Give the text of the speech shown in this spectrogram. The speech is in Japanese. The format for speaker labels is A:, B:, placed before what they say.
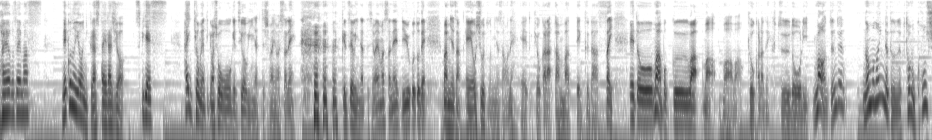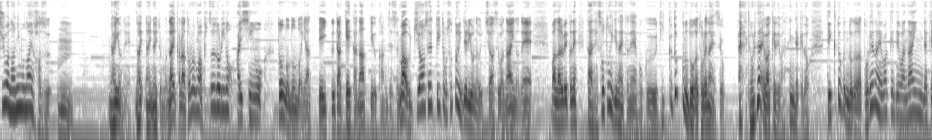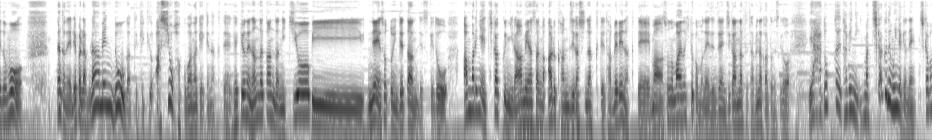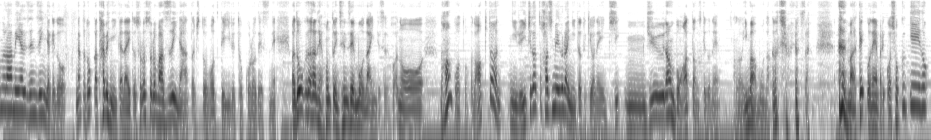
A: おはようございます。猫のように暮らしたいラジオ、スピです。はい、今日もやっていきましょう。月曜日になってしまいましたね。月曜日になってしまいましたね。ということで、まあ皆さん、えーお仕事の皆さんはね、えっ、と、今日から頑張ってください。えっ、と、まあ僕は、まあまあまあ、今日からね、普通通り。まあ全然、何もないんだけどね、多分今週は何もないはず。うん。ないよね。ない、ない、ないと思う。ないから、多分まあ普通通りの配信をどんどんどんどんやっていくだけかなっていう感じです。まあ打ち合わせって言っても外に出るような打ち合わせはないので、まあなるべくね、ただね、外に出ないとね、僕、TikTok の動画撮れないんですよ。撮れないわけではないんだけど、TikTok の動画が撮れないわけではないんだけども、なんかね、やっぱララーメン動画って結局足を運ばなきゃいけなくて、結局ね、なんだかんだ日曜日、ね、外に出たんですけど、あんまりね、近くにラーメン屋さんがある感じがしなくて食べれなくて、まあ、そのの前の日とかもね、全然時間なくて食べなかったんですけど、いやー、どっかで食べに、まあ、近くでもいいんだけどね、近場のラーメン屋で全然いいんだけど、なんかどっか食べに行かないとそろそろまずいなとちょっと思っているところですね。まあ、動画がね、本当に全然もうないんです。あのー、何個あったのかな？秋田にいる1月初めぐらいにいた時はね、一、うん、十何本あったんですけどね、あの、今はもうなくなってしまいました。まあ結構ね、やっぱりこう食系の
